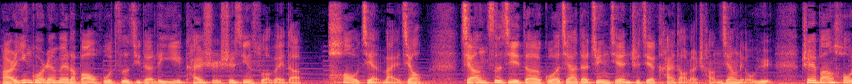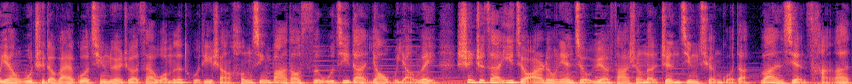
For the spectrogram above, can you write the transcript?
而英国人为了保护自己的利益，开始实行所谓的炮舰外交，将自己的国家的军舰直接开到了长江流域。这帮厚颜无耻的外国侵略者在我们的土地上横行霸道、肆无忌惮、耀武扬威，甚至在一九二六年九月发生了震惊全国的万县惨案。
